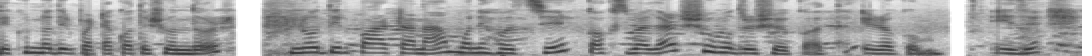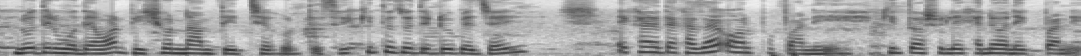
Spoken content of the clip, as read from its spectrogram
দেখুন নদীর পাড়টা কত সুন্দর। নদীর পাড়টা না, মনে হচ্ছে কক্সবাজার সমুদ্র সৈকত, এরকম। এই যে নদীর মধ্যে আমার ভীষণ নামতে ইচ্ছে করতেছে। কিন্তু যদি ডুবে যাই, এখানে দেখা যায় অল্প পানি, কিন্তু আসলে এখানে অনেক পানি।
